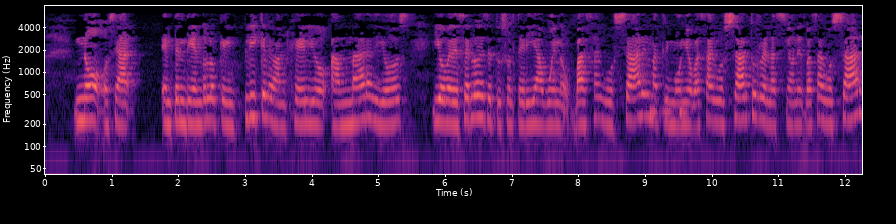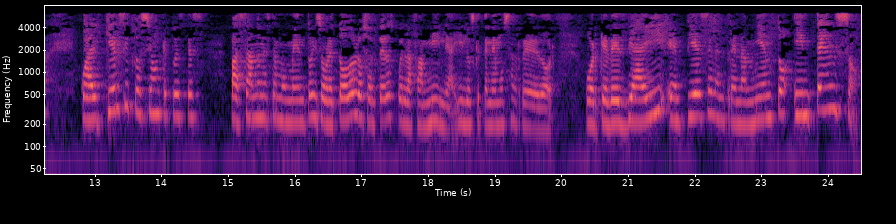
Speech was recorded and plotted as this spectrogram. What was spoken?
No, o sea, entendiendo lo que implica el Evangelio, amar a Dios y obedecerlo desde tu soltería, bueno, vas a gozar el matrimonio, vas a gozar tus relaciones, vas a gozar cualquier situación que tú estés pasando en este momento y sobre todo los solteros, pues la familia y los que tenemos alrededor, porque desde ahí empieza el entrenamiento intenso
